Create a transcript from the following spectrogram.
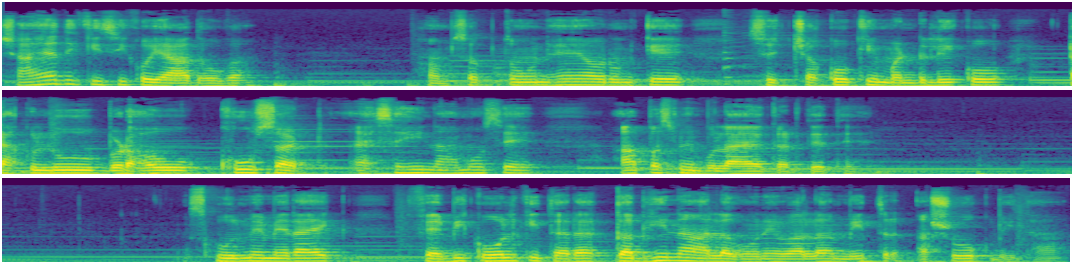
शायद ही किसी को याद होगा। हम सब तो उन्हें और उनके शिक्षकों की मंडली को टकलू, बढ़ाऊ, खूसट ऐसे ही नामों से आपस में बुलाया करते थे। स्कूल में मेरा एक फेबिकोल की तरह कभी ना अलग होने वाला मित्र अशोक भी था।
